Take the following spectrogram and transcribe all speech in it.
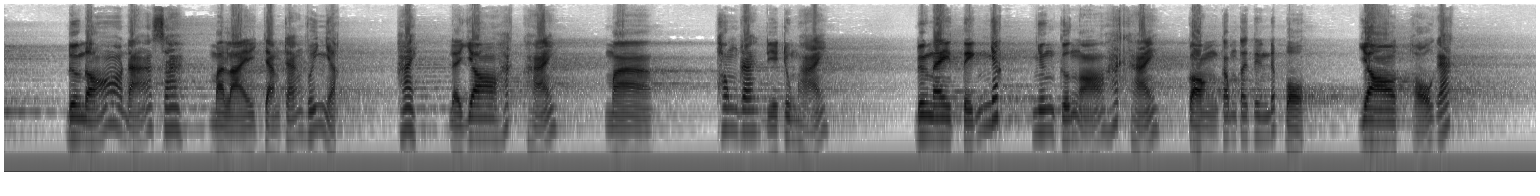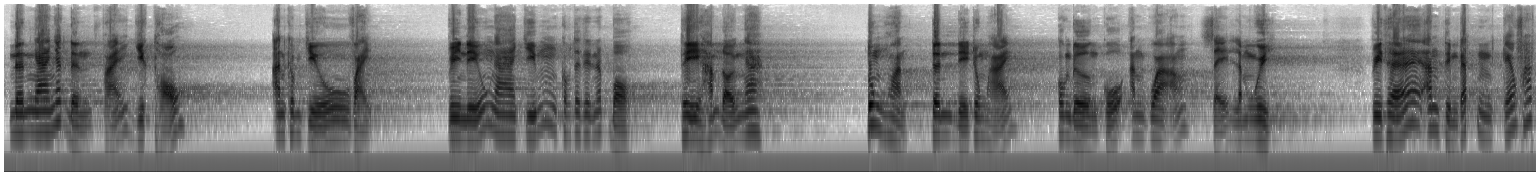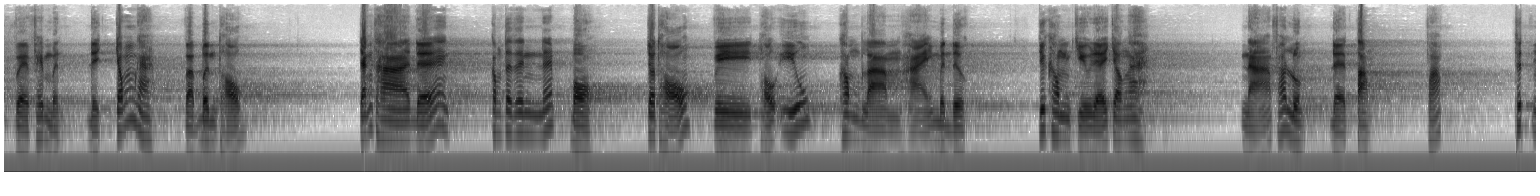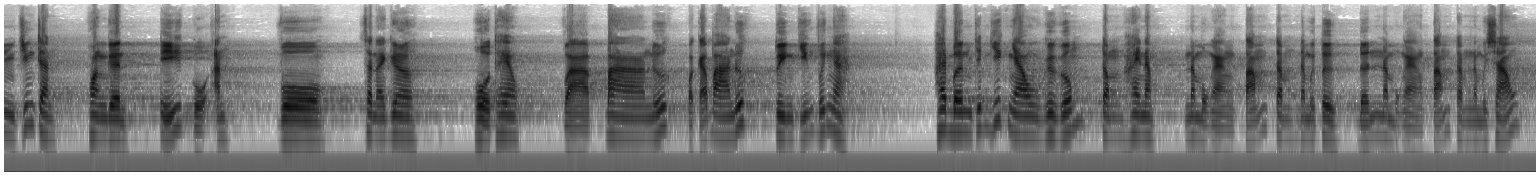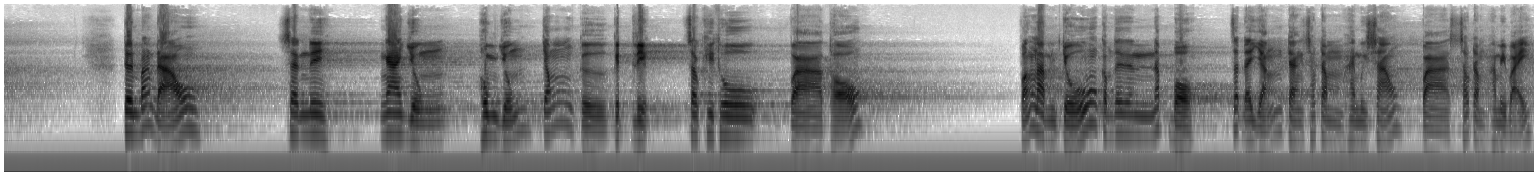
Đường đó đã xa mà lại chạm trán với Nhật. Hai là do Hắc Hải mà thông ra địa Trung Hải. Đường này tiện nhất nhưng cửa ngõ Hắc Hải còn công Constantinople do thổ gác nên Nga nhất định phải diệt thổ. Anh không chịu vậy. Vì nếu Nga chiếm công tay tên Constantinople thì hạm đội Nga tung hoành trên địa Trung Hải, con đường của anh qua Ấn sẽ lâm nguy. Vì thế anh tìm cách kéo Pháp về phe mình để chống Nga và bên thổ. Chẳng thà để Constantinople cho thổ vì thổ yếu không làm hại mình được chứ không chịu để cho nga nã phá luân để tòng pháp thích chiến tranh hoan nghênh ý của anh vô Sanager hồ theo và ba nước và cả ba nước tuyên chiến với Nga. Hai bên chém giết nhau ghê gớm trong hai năm, năm 1854 đến năm 1856. Trên bán đảo sani Nga dùng hung dũng chống cự kịch liệt sau khi thu và thổ vẫn làm chủ công ty nắp bồ sách đã dẫn trang 626 và 627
